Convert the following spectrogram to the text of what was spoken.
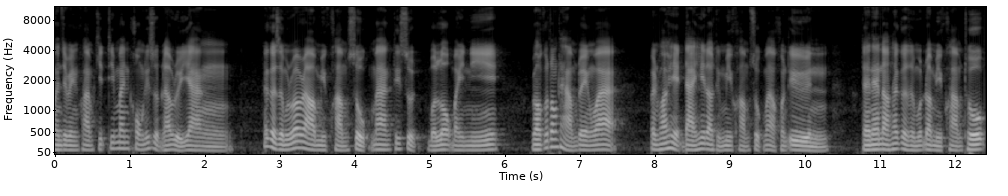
มันจะเป็นความคิดที่มั่นคงที่สุดแล้วหรือยัง ถ้าเกิดสมมติว่าเรามีความสุขมากที่สุดบนโลกใบนี้ เราก็ต้องถามตัวเองว่า เป็นเพราะเหตุใดที่เราถึงมีความสุขมากกว่าคนอื่น แต่แน่นอนถ้าเกิดสมมติเรามีความทุกข์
